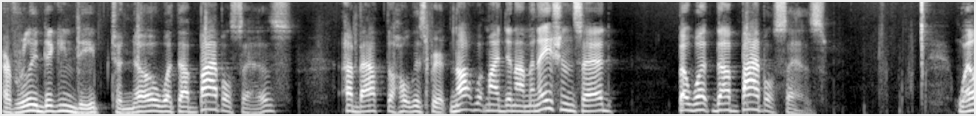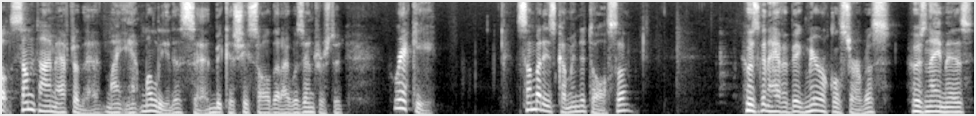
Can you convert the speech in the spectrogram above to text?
of really digging deep to know what the Bible says about the Holy Spirit. Not what my denomination said, but what the Bible says. Well, sometime after that, my Aunt Melita said, because she saw that I was interested, Ricky, somebody's coming to Tulsa who's going to have a big miracle service whose name is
